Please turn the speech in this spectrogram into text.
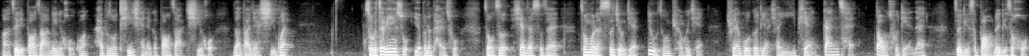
啊，这里爆炸那里火光，还不如提前那个爆炸起火，让大家习惯。所以这个因素也不能排除。总之，现在是在中国的十九届六中全会前，全国各地啊像一片干柴，到处点燃，这里是爆，那里是火，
